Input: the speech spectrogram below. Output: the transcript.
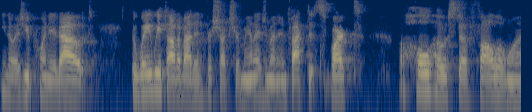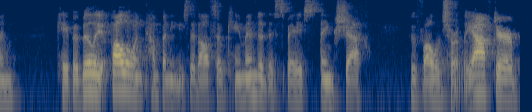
you know as you pointed out the way we thought about infrastructure management. In fact it sparked a whole host of follow-on capability, follow on companies that also came into this space. Think Chef, who followed shortly after,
